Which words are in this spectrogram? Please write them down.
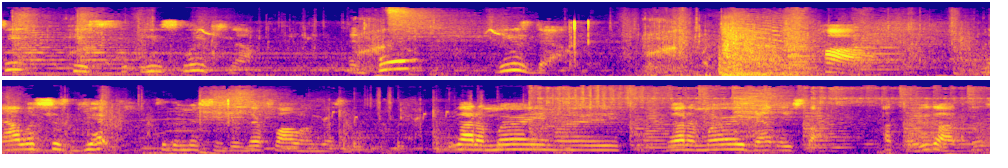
See, he's he sleeps now, and boom, he's down. Ha. Now let's just get to the mission because they're following us. We got a Murray, Murray. We got a Murray, Bentley, Slot. Okay, we got this.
